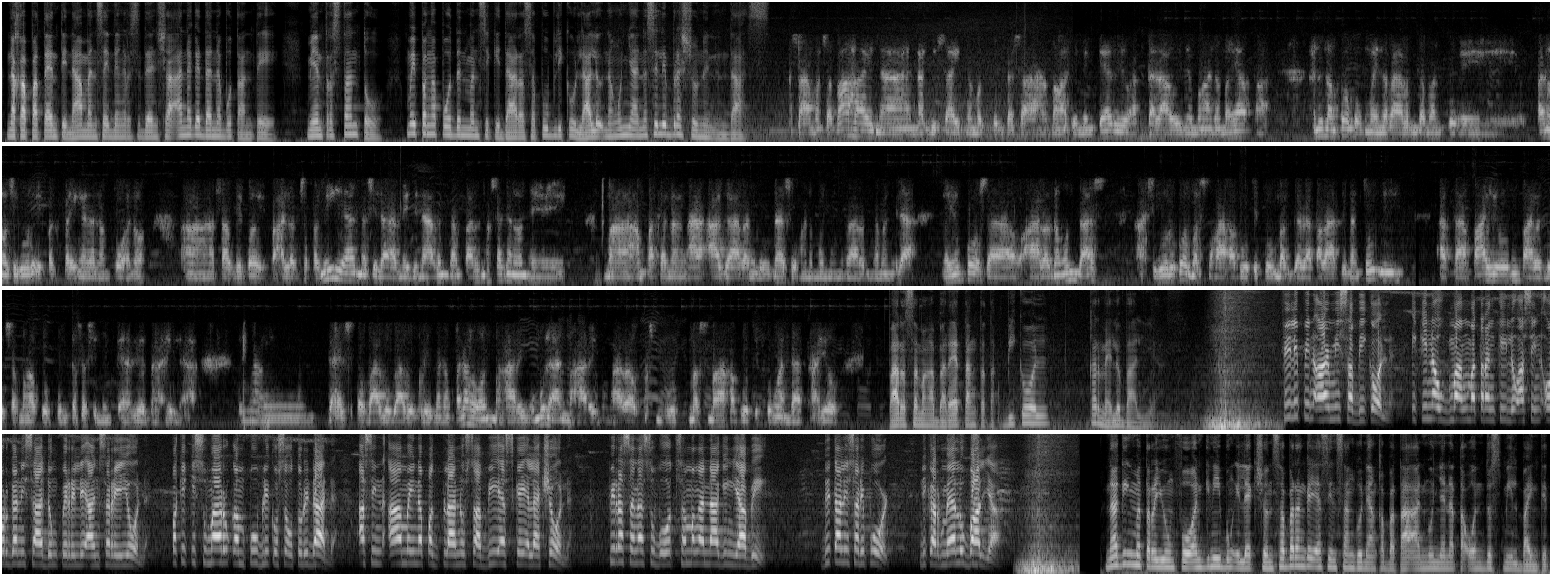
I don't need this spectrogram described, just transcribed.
Nakapatente naman sa indang residensya ang nagadan na butante. Mientras tanto, may pangapodan man si Kidara sa publiko lalo na ngunya na selebrasyon ng Indas. kasama sa bahay na nag-decide na magpunta sa mga sementeryo at dalawin yung mga namayapa. Ano lang po kung may nararamdaman po eh ano siguro ipagpahinga na lang po ano Ah, sabi ko ipaalam sa pamilya na sila may dinaramdam para na sa ganun eh maampatan ng a- agaran lunas kung ano man yung nararamdaman nila. Ngayon po sa araw ng undas, ah, siguro po mas makakabuti po magdala parati ng tubig at ah, payong para doon sa mga pupunta sa sementeryo dahil ah, yung ang- dahil sa bago-bago klima ng panahon, maaring umulan, maaring umaraw, mas mas makakabuti kung handa tayo. Para sa mga baretang tatak Bicol, Carmelo Balya. Philippine Army sa Bicol, ikinaugma ang matrangkilo asin organisadong perilian sa reyon. Pakikisumarok ang publiko sa otoridad, asin amay na pagplano sa BSK election. Pirasa na subuot sa mga naging yabi. Detalye sa report ni Carmelo Balya. Naging matrayumfo ang ginibong eleksyon sa Barangay Asinsanggo ni ang kabataan ngunya na taon 2023.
